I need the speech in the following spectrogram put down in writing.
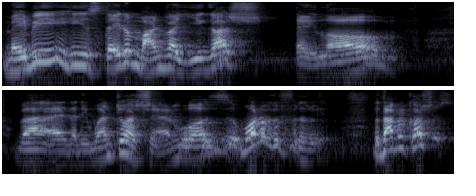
Maybe his state of mind, Vayigash Elov, that he went to Hashem was one of the the daber cautious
